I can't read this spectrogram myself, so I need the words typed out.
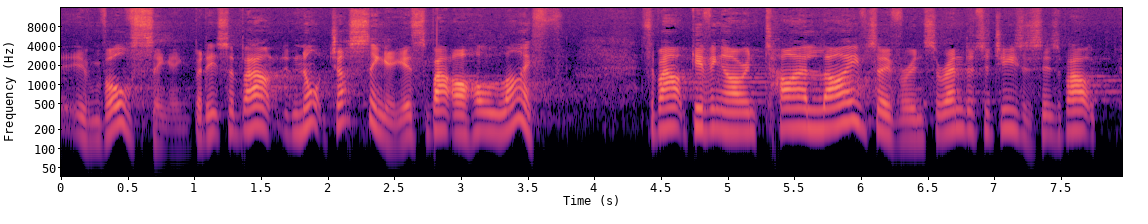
involves singing, but it's about not just singing, it's about our whole life. It's about giving our entire lives over in surrender to Jesus. It's about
